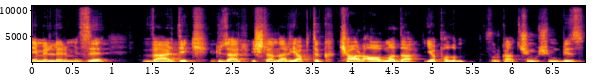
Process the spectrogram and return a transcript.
emirlerimizi verdik. Güzel işlemler yaptık. Kar alma da yapalım. Furkan çünkü şimdi biz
